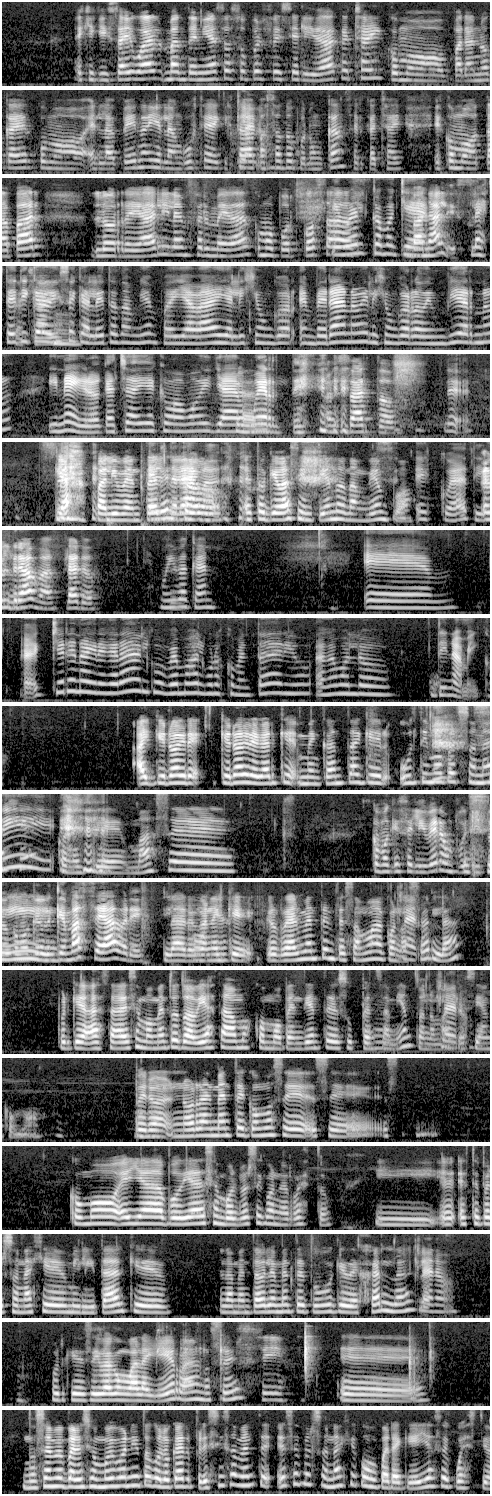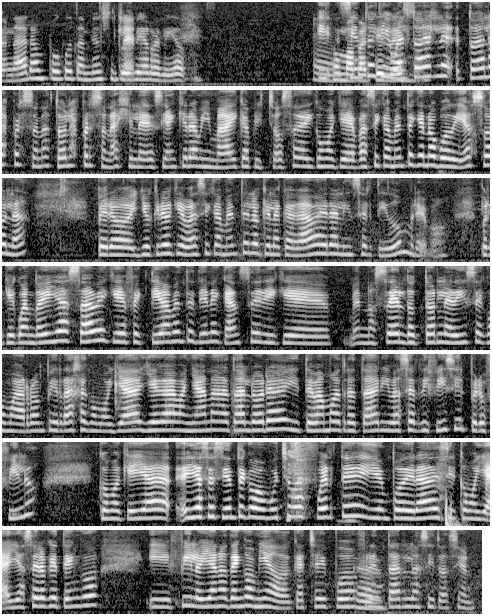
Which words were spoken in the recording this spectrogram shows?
Es que quizá igual mantenía esa superficialidad, ¿cachai? Como para no caer como en la pena y en la angustia de que estaba Claro. pasando por un cáncer, ¿cachai? Es como tapar lo real y la enfermedad como por cosas Igual como que banales. la estética ¿cachai? dice Caleta también, pues ella va y elige un gorro en verano, elige un gorro de invierno y negro, ¿cachai? Es como muy ya Claro. muerte. Exacto. Eh, Claro, para alimentar El drama. esto, esto que va sintiendo también, pues. es cuático. El drama, claro. Muy Sí. bacán. Eh, eh, ¿Quieren agregar algo? Vemos algunos comentarios. Hagámoslo dinámico. Ay, quiero, agre- quiero agregar que me encanta que el último personaje Sí. con el que más se... Como que se libera un poquito, Sí. como que el que más se abre. Claro, con el que realmente empezamos a conocerla. Porque hasta ese momento todavía estábamos como pendientes de sus pensamientos, nomás Claro. que hacían como... Pero no realmente cómo se, se... cómo ella podía desenvolverse con el resto. Y e- este personaje militar que lamentablemente tuvo que dejarla Claro. porque se iba como a la guerra, no sé. Sí. Eh, no sé, me pareció muy bonito colocar precisamente ese personaje como para que ella se cuestionara un poco también su Claro. propia realidad. Y Como siento que igual todas, le- todas las personas, todos los personajes le decían que era mimada y caprichosa y como que básicamente que no podía sola. Pero yo creo que básicamente lo que la cagaba era la incertidumbre, po. porque cuando ella sabe que efectivamente tiene cáncer y que, eh, no sé, el doctor le dice como a rompe y raja, como ya llega mañana a tal hora y te vamos a tratar y va a ser difícil, pero filo, como que ella, ella se siente como mucho más fuerte y empoderada de decir como ya, ya sé lo que tengo y filo, ya no tengo miedo, ¿cachai? Puedo Claro. enfrentar la situación.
